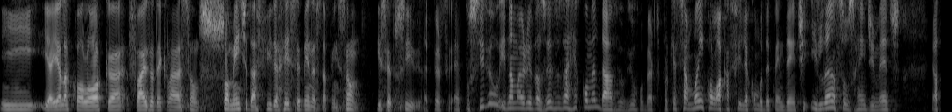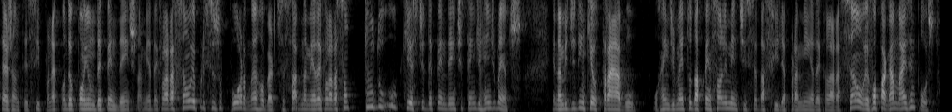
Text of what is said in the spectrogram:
E, e aí ela coloca, faz a declaração somente da filha recebendo essa pensão. Isso é possível? É, é, possível e, na maioria das vezes, é recomendável, viu, Roberto? Porque se a mãe coloca a filha como dependente e lança os rendimentos, eu até já antecipo, né? quando eu ponho um dependente na minha declaração, eu preciso pôr, né, Roberto? Você sabe, na minha declaração, tudo o que este dependente tem de rendimentos. E na medida em que eu trago o rendimento da pensão alimentícia da filha para minha declaração, eu vou pagar mais imposto.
